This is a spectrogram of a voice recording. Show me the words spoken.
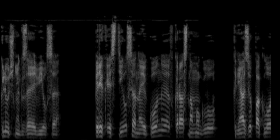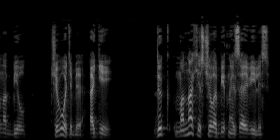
ключник заявился. Перекрестился на иконы в красном углу, князю поклон отбил. «Чего тебе, Агей?» «Дык монахи с челобитной заявились,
